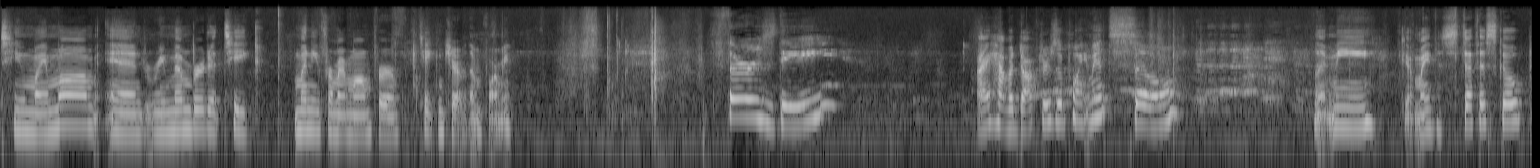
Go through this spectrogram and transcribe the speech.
to my mom and remember to take money for my mom for taking care of them for me. Thursday, I have a doctor's appointment, so let me get my stethoscope.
